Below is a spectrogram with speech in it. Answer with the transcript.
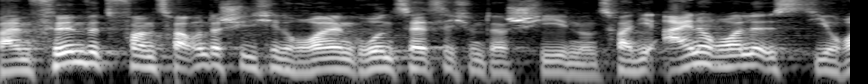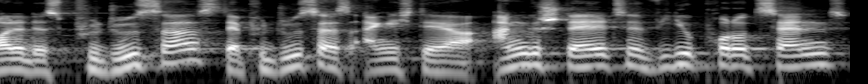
Beim Film wird von zwei unterschiedlichen Rollen grundsätzlich unterschieden. Und zwar die eine Rolle ist die Rolle des Producers. Der Producer ist eigentlich der angestellte Videoproduzent,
